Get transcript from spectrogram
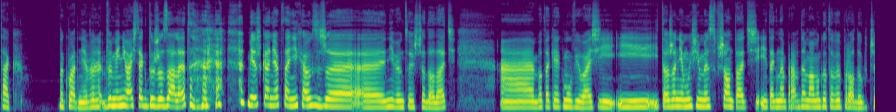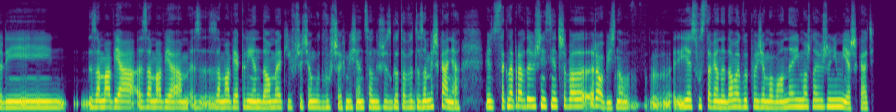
Tak, Dokładnie. Wymieniłaś tak dużo zalet mieszkania w tiny house, że e, nie wiem, co jeszcze dodać. E, bo tak jak mówiłaś, i, i, i, to, że nie musimy sprzątać i tak naprawdę mamy gotowy produkt, czyli zamawia, zamawia, zamawia klient domek i w przeciągu dwóch, trzech miesięcy on już jest gotowy do zamieszkania. Więc tak naprawdę już nic nie trzeba robić. No, jest ustawiony domek, wypoziomowany i można już w nim mieszkać.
